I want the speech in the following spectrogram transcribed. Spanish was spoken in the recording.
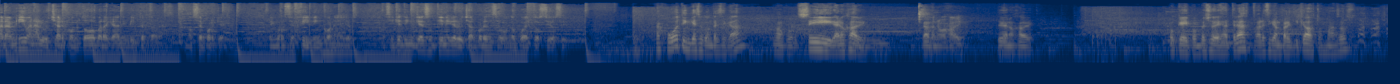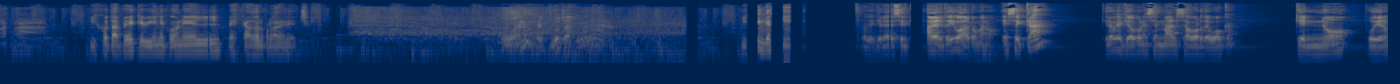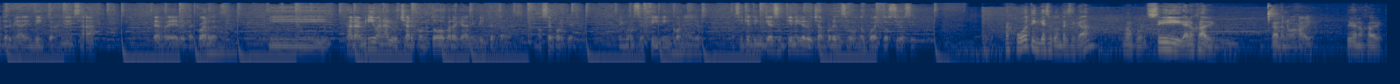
para mí van a luchar con todo para quedar invicto esta vez. No sé por qué. Tengo ese feeling con ellos. Así que Team Queso tiene que luchar por ese segundo puesto sí o sí. ¿Has jugado Team Queso contra SK? No me acuerdo. Sí, ganó Javi. Ganó Javi. Sí, ganó Javi. Ok, Pompeyo desde atrás. Parece que han practicado estos mazos. Y JP que viene con el pescador por la derecha. Bueno, recluta. Y Team Queso- Lo que quiere decir. A ver, te digo algo, mano. SK creo que quedó con ese mal sabor de boca que no pudieron terminar invictos en esa TRL, ¿te acuerdas? Y para mí van a luchar con todo para quedar invictos esta vez. No sé por qué. Tengo ese feeling con ellos. Así que Team Queso tiene que luchar por ese segundo puesto sí o sí. ¿Has jugado Team Queso contra SK? No me acuerdo. Sí, ganó Javi. Ganó Javi. Sí, ganó Javi.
